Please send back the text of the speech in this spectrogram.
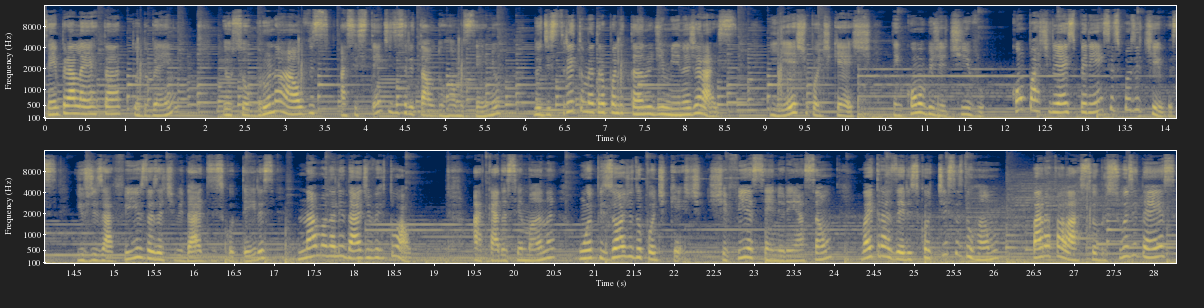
Sempre alerta, tudo bem? Eu sou Bruna Alves, assistente distrital do ramo sênior do Distrito Metropolitano de Minas Gerais. E este podcast tem como objetivo compartilhar experiências positivas e os desafios das atividades escoteiras na modalidade virtual. A cada semana, um episódio do podcast Chefia Sênior em Ação vai trazer escotistas do ramo para falar sobre suas ideias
